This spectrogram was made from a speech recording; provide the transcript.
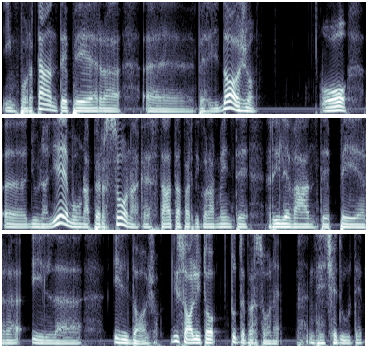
importante per, eh, per il dojo o eh, di un allievo, una persona che è stata particolarmente rilevante per il, il dojo. Di solito tutte persone decedute,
